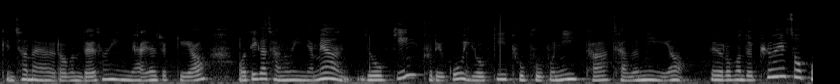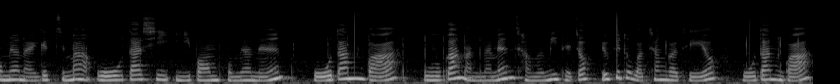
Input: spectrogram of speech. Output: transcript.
괜찮아요, 여러분들. 선생님이 알려줄게요. 어디가 장음이냐면 여기 그리고 여기 두 부분이 다 장음이에요. 네, 여러분들 표에서 보면 알겠지만 5-2번 보면은 5단과 우가 만나면 장음이 되죠. 여기도 마찬가지예요. 5단과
